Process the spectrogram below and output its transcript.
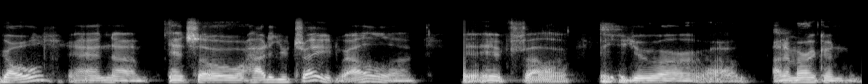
gold, and um, and so how do you trade? Well, uh, if uh, you are uh, an American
